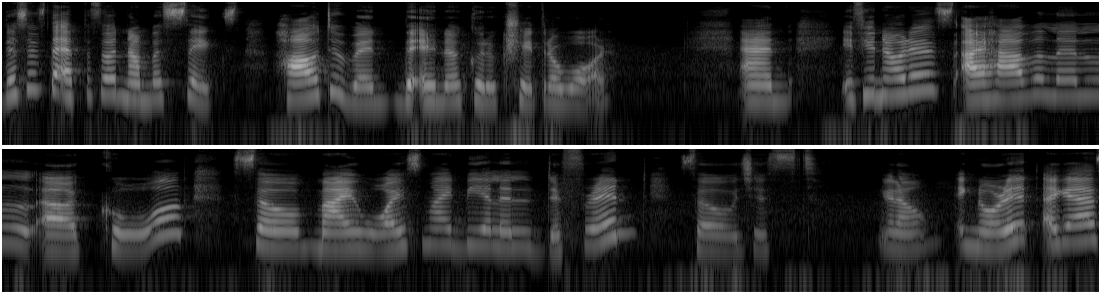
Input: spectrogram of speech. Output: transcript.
This is the episode number 6 How to Win the Inner Kurukshetra War. And if you notice, I have a little uh, cold, so my voice might be a little different. So just, you know, ignore it, I guess.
